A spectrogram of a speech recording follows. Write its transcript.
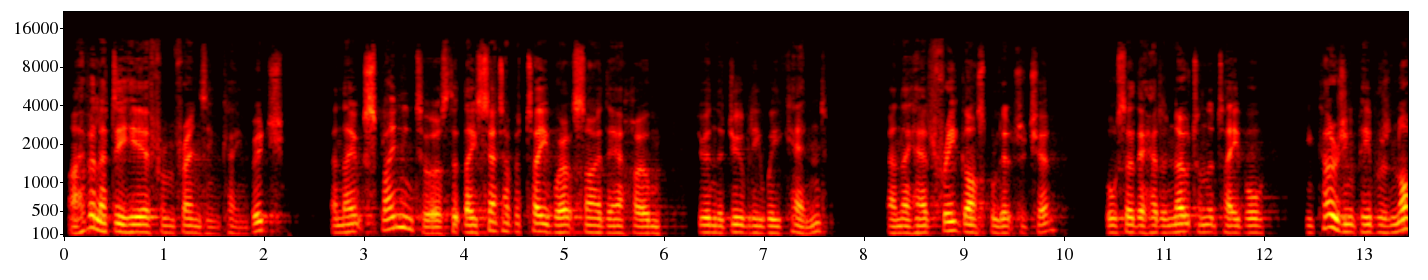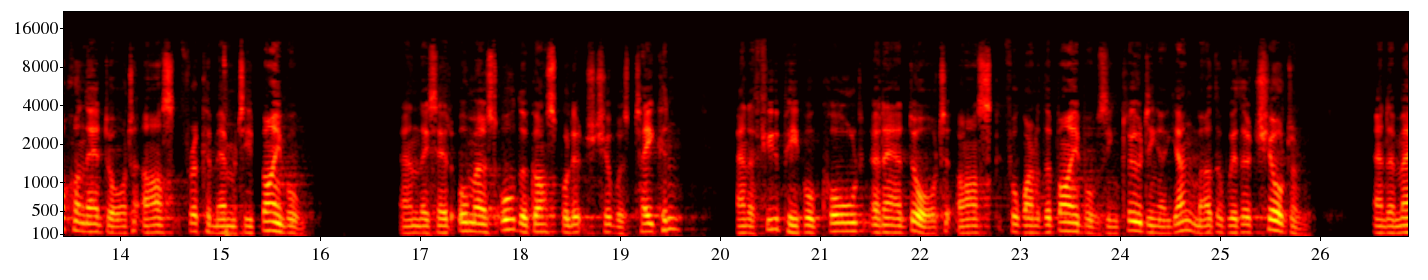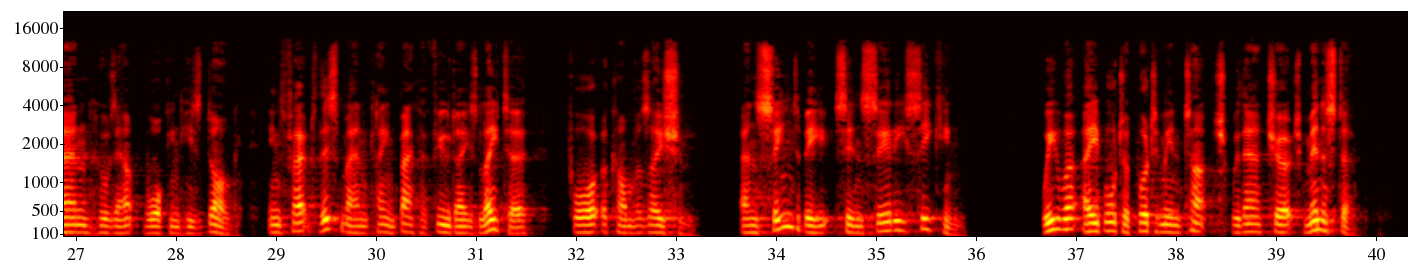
I have a letter here from friends in Cambridge, and they're explaining to us that they set up a table outside their home during the Jubilee weekend, and they had free gospel literature. Also, they had a note on the table encouraging people to knock on their door to ask for a commemorative Bible. And they said almost all the gospel literature was taken, and a few people called at our door to ask for one of the Bibles, including a young mother with her children and a man who was out walking his dog. In fact, this man came back a few days later for a conversation and seemed to be sincerely seeking. We were able to put him in touch with our church minister,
